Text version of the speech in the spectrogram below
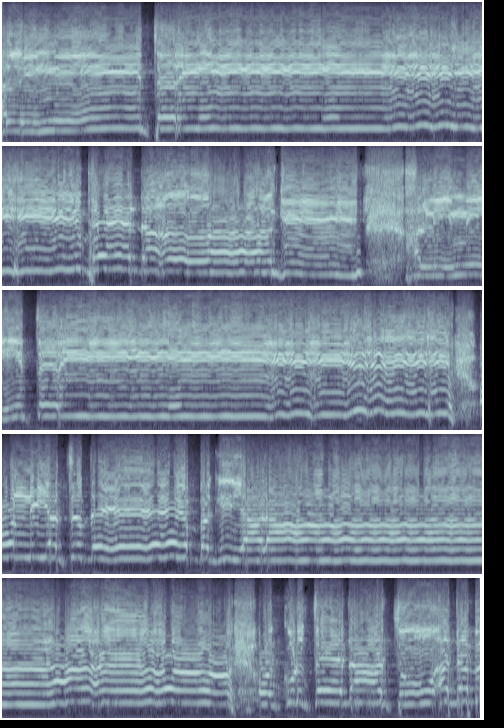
حلیمی تری بھیڈا گی حلیمی تیری او نیت دے بگیاڑا۔ کڑتے دا تو ادب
